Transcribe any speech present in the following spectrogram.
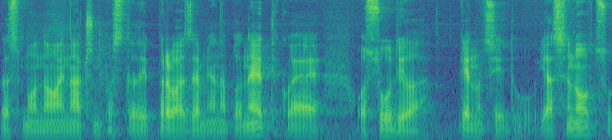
da smo na ovaj način postali prva zemlja na planeti koja je osudila genocid u Jasenovcu.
